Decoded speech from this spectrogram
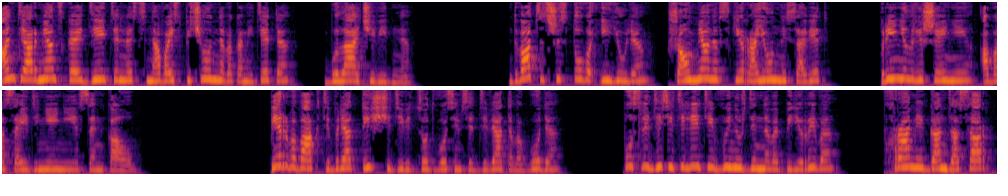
Антиармянская деятельность новоиспеченного комитета была очевидна. 26 июля Шаумяновский районный совет принял решение о воссоединении с НКО. 1 октября 1989 года, после десятилетий вынужденного перерыва, в храме Ганзасар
